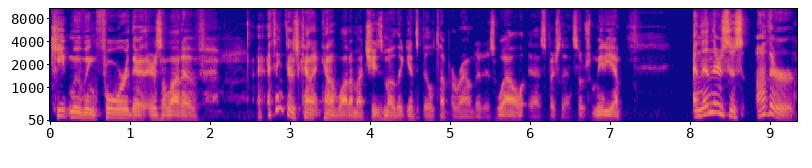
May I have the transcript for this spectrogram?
keep moving forward. There, there's a lot of, I think there's kind of, kind of a lot of machismo that gets built up around it as well, especially on social media. And then there's this other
